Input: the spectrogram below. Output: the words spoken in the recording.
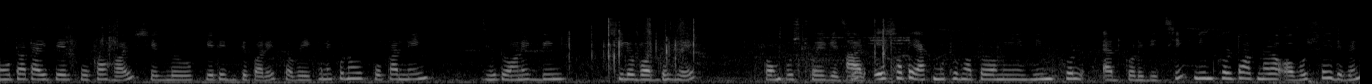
মোটা টাইপের পোকা হয়, সেগুলো কেটে দিতে পারে। তবে এখানে কোনো পোকা নেই, যেহেতু অনেক দিন ছিল বদ্ধ হয়ে কম্পোস্ট হয়ে গেছে। আর এর সাথে এক মুঠো মতো আমি নিমখোল অ্যাড করে দিচ্ছি। নিমখোলটা আপনারা অবশ্যই দেবেন।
